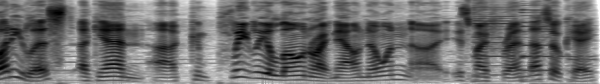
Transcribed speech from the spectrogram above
buddy list, again, uh, completely alone right now. No one uh, is my friend. That's okay.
